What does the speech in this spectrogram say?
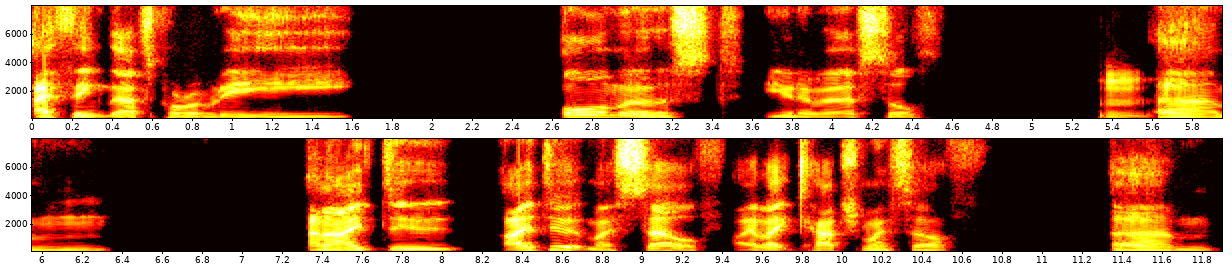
i think that's probably almost universal. Mm, um and i do i do it myself. I like catch myself. Um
